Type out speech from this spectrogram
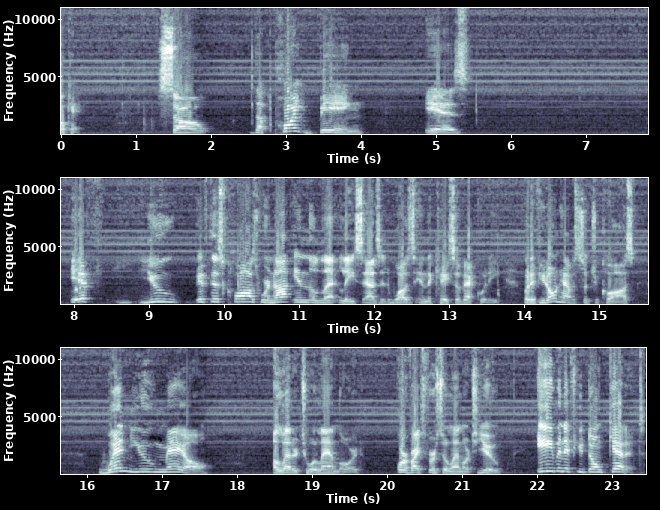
Okay. So the point being is if you if this clause were not in the let lease as it was in the case of equity, but if you don't have such a clause, when you mail a letter to a landlord, or vice versa, a landlord to you, even if you don't get it,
